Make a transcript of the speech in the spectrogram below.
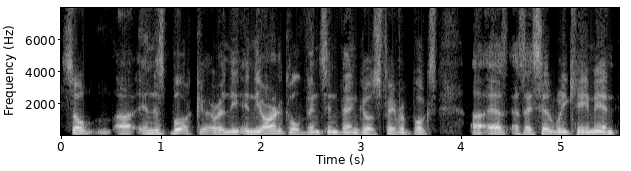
So uh, in this book or in the in the article, Vincent Van Gogh's favorite books, uh, as as I said when he came in,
